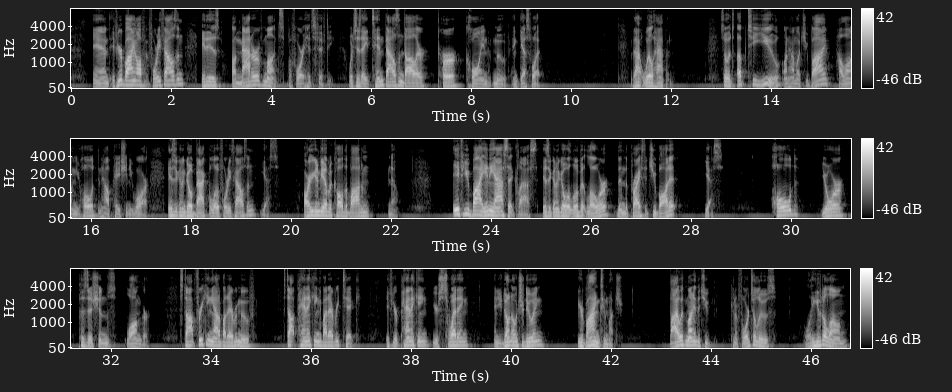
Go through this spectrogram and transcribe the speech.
And if you're buying off at 40,000, it is a matter of months before it hits 50, which is a $10,000 per coin move. And guess what? That will happen. So it's up to you on how much you buy, how long you hold, and how patient you are. Is it going to go back below 40,000? Yes. Are you going to be able to call the bottom? No. If you buy any asset class, is it going to go a little bit lower than the price that you bought it? Yes. Hold your positions longer. Stop freaking out about every move. Stop panicking about every tick. If you're panicking, you're sweating, and you don't know what you're doing, you're buying too much. Buy with money that you can afford to lose. Leave it alone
